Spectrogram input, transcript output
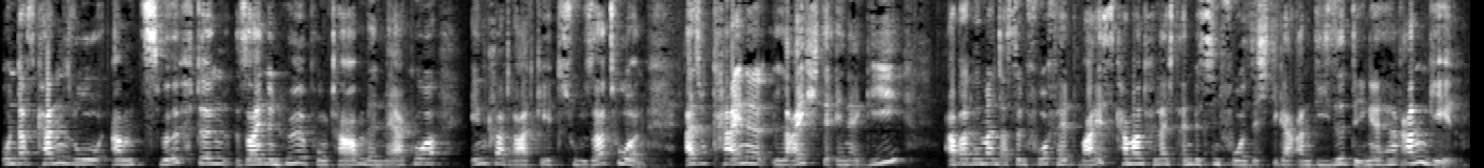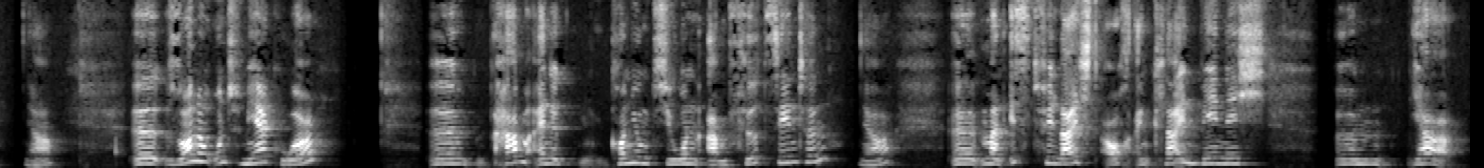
Und das kann so am 12. seinen Höhepunkt haben, wenn Merkur in Quadrat geht zu Saturn. Also keine leichte Energie, aber wenn man das im Vorfeld weiß, kann man vielleicht ein bisschen vorsichtiger an diese Dinge herangehen. Ja. Äh, Sonne und Merkur äh, haben eine Konjunktion am 14. Ja. Äh, man ist vielleicht auch ein klein wenig ähm, ja,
